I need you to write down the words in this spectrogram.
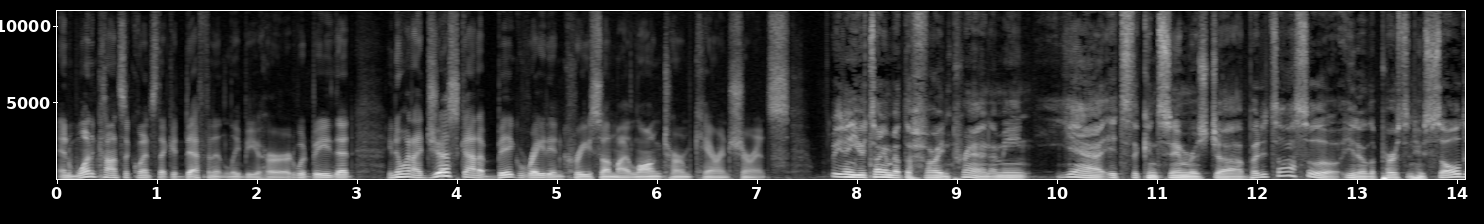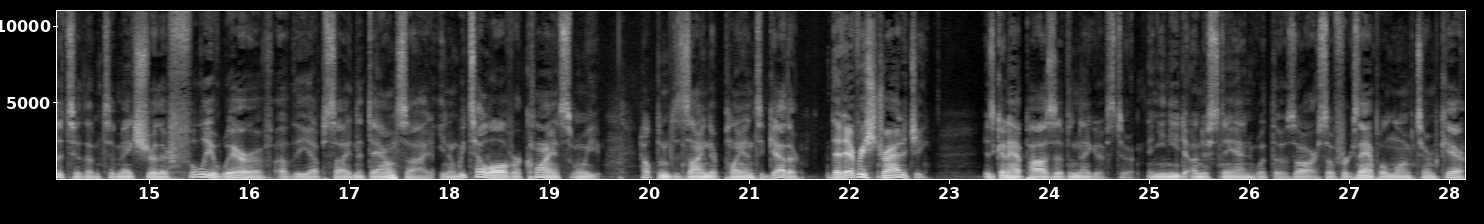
And one consequence that could definitely be heard would be that, you know what, I just got a big rate increase on my long term care insurance you know, you're talking about the fine print. I mean, yeah, it's the consumer's job, but it's also, you know, the person who sold it to them to make sure they're fully aware of, of the upside and the downside. You know, we tell all of our clients when we help them design their plan together that every strategy is going to have positives and negatives to it. And you need to understand what those are. So, for example, long term care.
